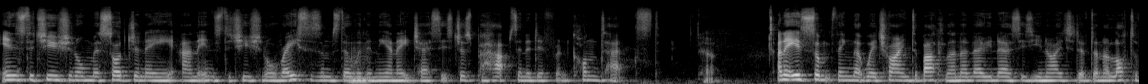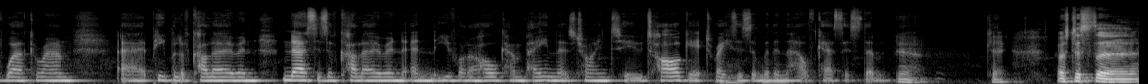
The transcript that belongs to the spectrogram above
institutional misogyny and institutional racism still Mm. within the NHS. It's just perhaps in a different context. Yeah. And it is something that we're trying to battle. And I know Nurses United have done a lot of work around uh, people of colour and nurses of colour, and, and you've got a whole campaign that's trying to target racism within the healthcare system. Yeah. Okay. I was just uh,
